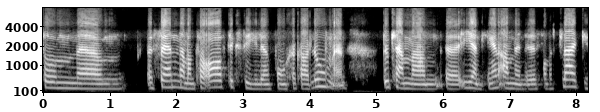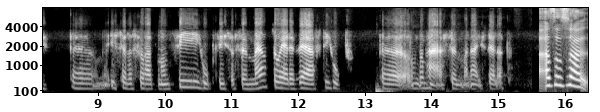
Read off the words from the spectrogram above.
som ehm, sen när man tar av textilen från jacquardlommen, då kan man eh, egentligen använda det som ett plagg ehm, istället för att man syr ihop vissa summor så är det vävt ihop de här summorna istället. Alltså så här,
